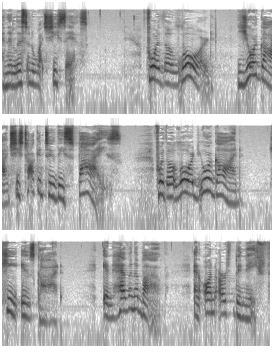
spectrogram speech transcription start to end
And then listen to what she says. For the Lord, your God, she's talking to these spies. For the Lord, your God, He is God in heaven above and on earth beneath.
